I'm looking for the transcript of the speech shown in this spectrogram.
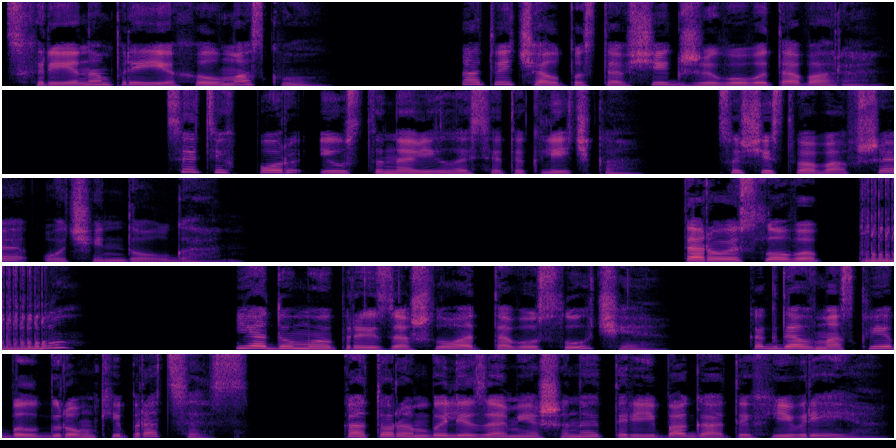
«С хреном приехал в Москву», — отвечал поставщик живого товара. С этих пор и установилась эта кличка, существовавшая очень долго. Второе слово «прррр» я думаю, произошло от того случая, когда в Москве был громкий процесс, в котором были замешаны три богатых еврея,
